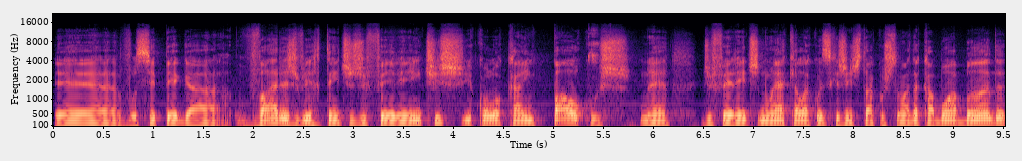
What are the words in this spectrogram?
É você pegar várias vertentes diferentes e colocar em palcos né, diferentes. Não é aquela coisa que a gente está acostumado. Acabou uma banda,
